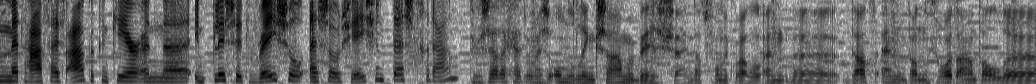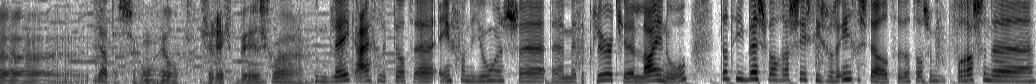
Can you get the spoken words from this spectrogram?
Met H5A heb ik een keer een eh, Implicit Racial Association test gedaan. De gezelligheid waarmee ze onderling samen bezig zijn, dat vond ik wel. En eh, dat en van een groot aantal, eh, ja, dat ze gewoon heel gericht bezig waren. Toen bleek eigenlijk dat een van de jongens met een kleurtje, Lionel, dat hij best wel racistisch was ingesteld. Dat was een verrassende,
